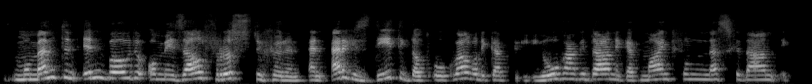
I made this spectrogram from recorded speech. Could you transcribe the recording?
momenten inbouwde om mijzelf rust te gunnen. En ergens deed ik dat ook wel, want ik heb yoga gedaan, ik heb mindfulness gedaan, ik,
